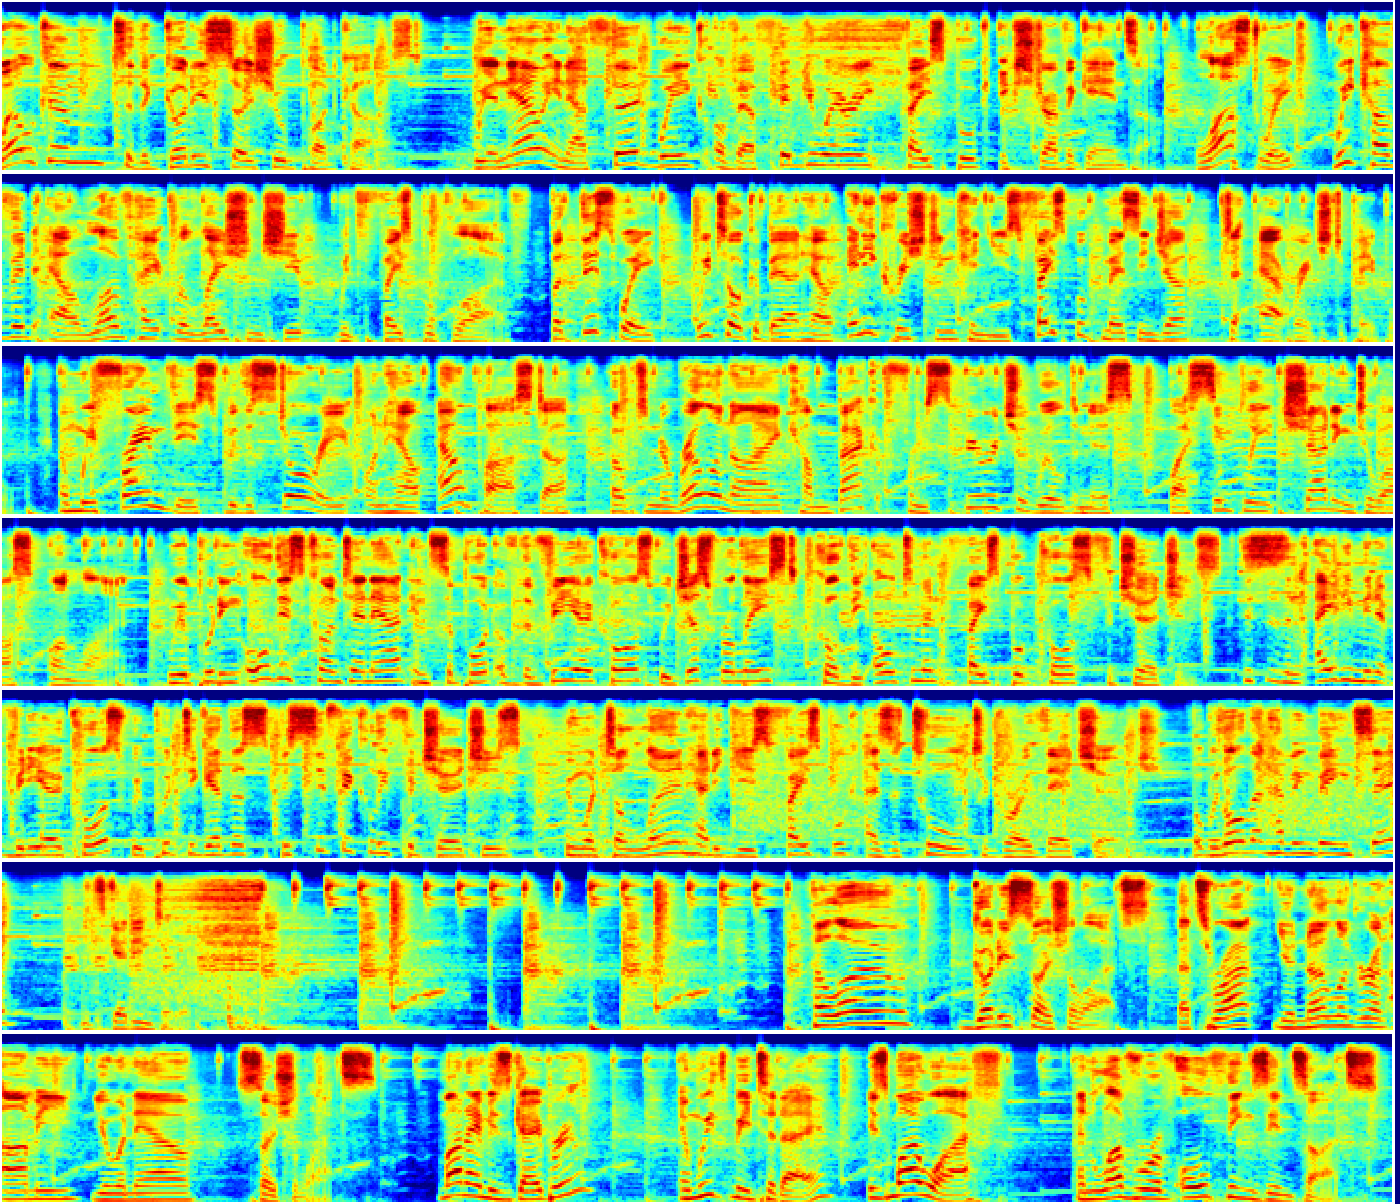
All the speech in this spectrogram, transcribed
Welcome to the God is Social podcast. We are now in our third week of our February Facebook extravaganza. Last week, we covered our love hate relationship with Facebook Live. But this week, we talk about how any Christian can use Facebook Messenger to outreach to people. And we framed this with a story on how our pastor helped Narelle and I come back from spiritual wilderness by simply chatting to us online. We are putting all this content out in support of the video course we just released called the Ultimate Facebook Course for Churches. This is an 80 minute video course we put together specifically for churches who want to learn how to use Facebook as a tool to grow their church. But with all that having been said, let's get into it. Hello, is socialites. That's right, you're no longer an army, you are now socialites. My name is Gabriel, and with me today is my wife and lover of all things insights,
